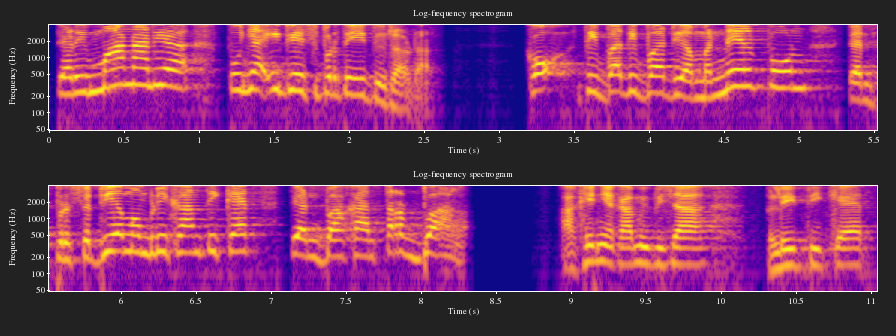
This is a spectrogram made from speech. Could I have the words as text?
dari mana dia punya ide seperti itu, saudara? Kok tiba-tiba dia menelpon dan bersedia membelikan tiket dan bahkan terbang. Akhirnya kami bisa beli tiket,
